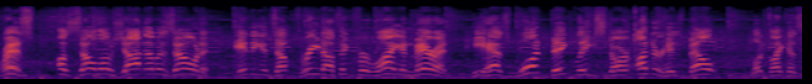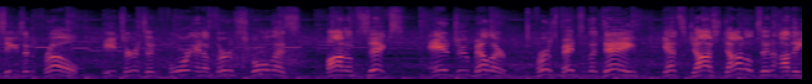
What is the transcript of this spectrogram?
Crisp, a solo shot of his own. Indians up 3 0 for Ryan Merritt. He has one big league star under his belt looked like a seasoned pro. He turns in four and a third scoreless. Bottom six, Andrew Miller. First pitch of the day gets Josh Donaldson on the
